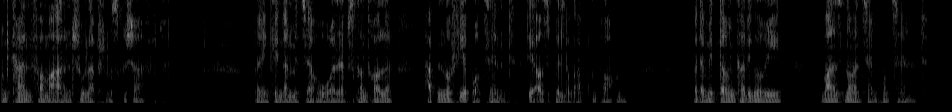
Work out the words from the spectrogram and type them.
und keinen formalen Schulabschluss geschafft. Bei den Kindern mit sehr hoher Selbstkontrolle hatten nur 4 Prozent die Ausbildung abgebrochen. Bei der mittleren Kategorie waren es 19 Prozent.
